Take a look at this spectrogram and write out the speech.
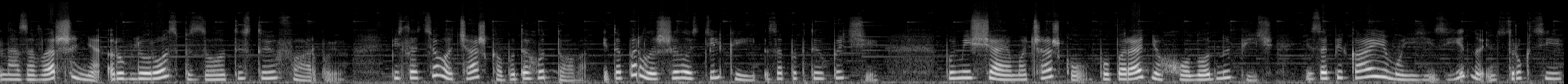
На завершення роблю розпис золотистою фарбою. Після цього чашка буде готова і тепер лишилось тільки її запекти в печі. Поміщаємо чашку в попередньо холодну піч і запікаємо її згідно інструкції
